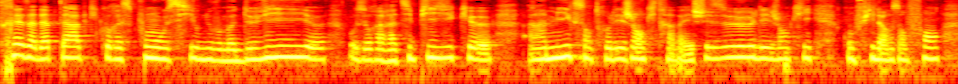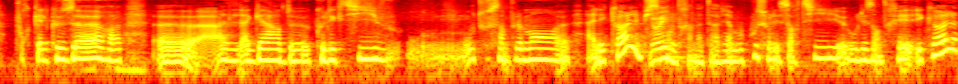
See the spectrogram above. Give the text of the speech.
très adaptable qui correspond aussi au nouveau mode de vie, euh, aux horaires atypiques, euh, à un mix entre les gens qui travaillent chez eux, les gens qui confient leurs enfants pour quelques heures euh, à la garde collective ou, tout simplement à l'école, puisqu'on oui. intervient beaucoup sur les sorties ou les entrées écoles.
